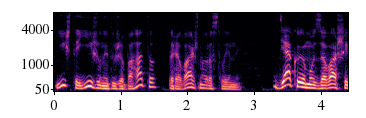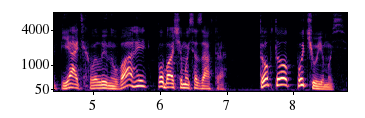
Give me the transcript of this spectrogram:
Їжте їжу не дуже багато, переважно рослини. Дякуємо за ваші 5 хвилин уваги. Побачимося завтра. Тобто почуємось.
